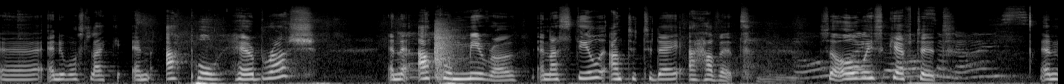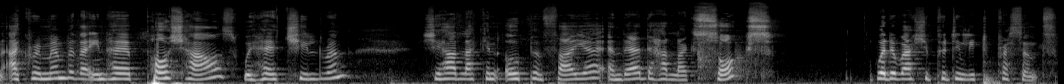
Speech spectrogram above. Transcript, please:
uh, and it was like an Apple hairbrush and an Apple mirror, and I still, until today, I have it. Oh So always God, kept so it. nice. And I can remember that in her posh house with her children, she had like an open fire, and there they had like socks where they were actually putting little presents.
